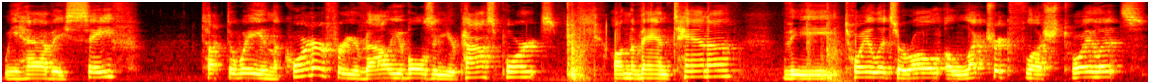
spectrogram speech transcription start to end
we have a safe tucked away in the corner for your valuables and your passports. On the Ventana the toilets are all electric flush toilets,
